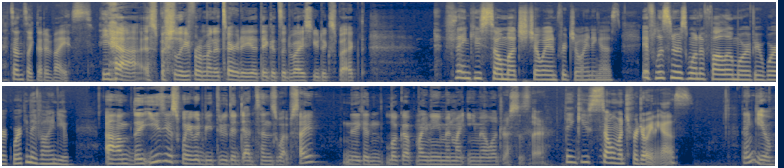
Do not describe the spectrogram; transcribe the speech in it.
That sounds like good advice. Yeah, especially from an attorney. I think it's advice you'd expect. Thank you so much, Joanne, for joining us. If listeners want to follow more of your work, where can they find you? Um, the easiest way would be through the Dentons website. They can look up my name and my email addresses there. Thank you so much for joining us. Thank you.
